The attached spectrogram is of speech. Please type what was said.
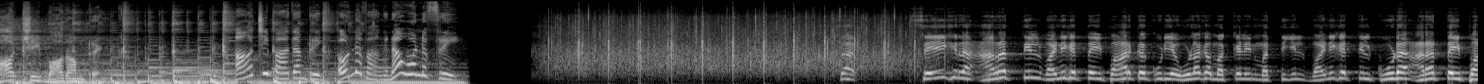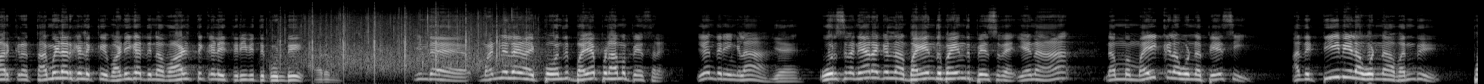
ஆச்சி பாதாம் ட்ரிங்க் ஆச்சி பாதாம் ட்ரிங்க் ஒன்னு வாங்கினா ஒன்னு ஃப்ரீ சார் செய்கிற அறத்தில் வணிகத்தை பார்க்கக்கூடிய உலக மக்களின் மத்தியில் வணிகத்தில் கூட அறத்தை பார்க்கிற தமிழர்களுக்கு வணிக தின வாழ்த்துக்களை தெரிவித்துக் கொண்டு இந்த மண்ணில் நான் இப்போ வந்து பயப்படாம பேசுறேன். ஏன் தெரியுங்களா? ஏன்? ஒரு சில நேரங்கள் நான் பயந்து பயந்து பேசுவேன். ஏன்னா நம்ம மைக்கில் ஒன்றை பேசி அது டிவியில் ஒன்றா வந்து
